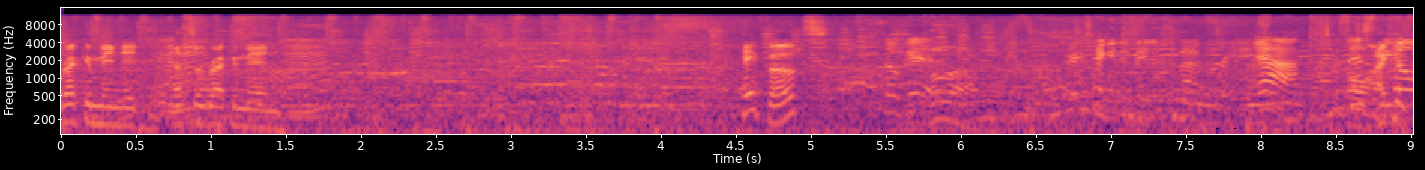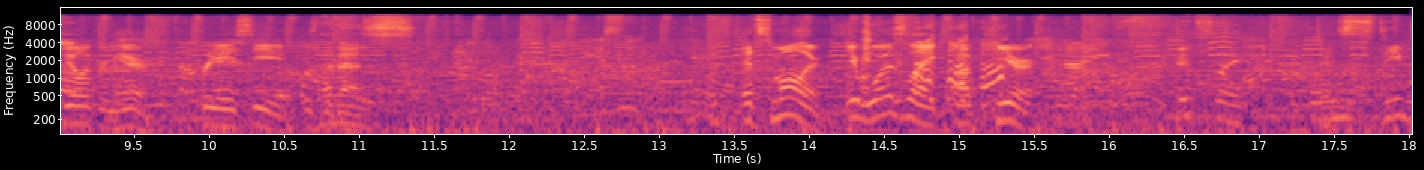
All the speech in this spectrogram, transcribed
Recommended. That's a mm-hmm. recommend. Mm-hmm. Hey, folks. So good. You're taking advantage of that free. Yeah. Oh, I can feel it from here. Free AC is the best. It's smaller. It was like up here. It's like it's steamy.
